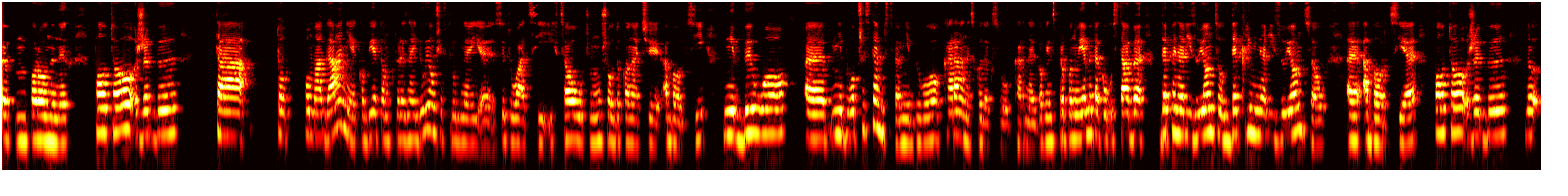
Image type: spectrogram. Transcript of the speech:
poronnych, po to, żeby ta, to pomaganie kobietom, które znajdują się w trudnej e, sytuacji i chcą czy muszą dokonać aborcji, nie było e, nie było przestępstwem, nie było karane z kodeksu karnego, więc proponujemy taką ustawę depenalizującą, dekryminalizującą e, aborcję po to, żeby no,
